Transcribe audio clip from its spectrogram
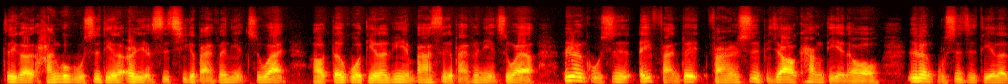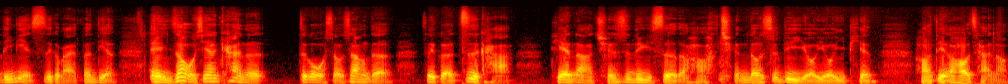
这个韩国股市跌了二点四七个百分点之外，好，德国跌了零点八四个百分点之外啊，日本股市哎反对反而是比较抗跌的哦，日本股市只跌了零点四个百分点。哎，你知道我现在看的这个我手上的这个字卡，天呐，全是绿色的哈，全都是绿油油一片，好跌得好惨哦。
